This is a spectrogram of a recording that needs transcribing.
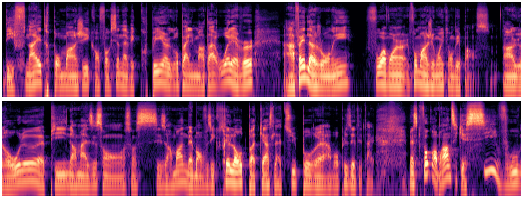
des fenêtres pour manger, qu'on fonctionne avec couper un groupe alimentaire, whatever à la fin de la journée, faut avoir faut manger moins qu'on dépense. En gros, là, puis normaliser son, ses hormones. Mais bon, vous écouterez l'autre podcast là-dessus pour euh, avoir plus de détails. Mais ce qu'il faut comprendre, c'est que si vous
